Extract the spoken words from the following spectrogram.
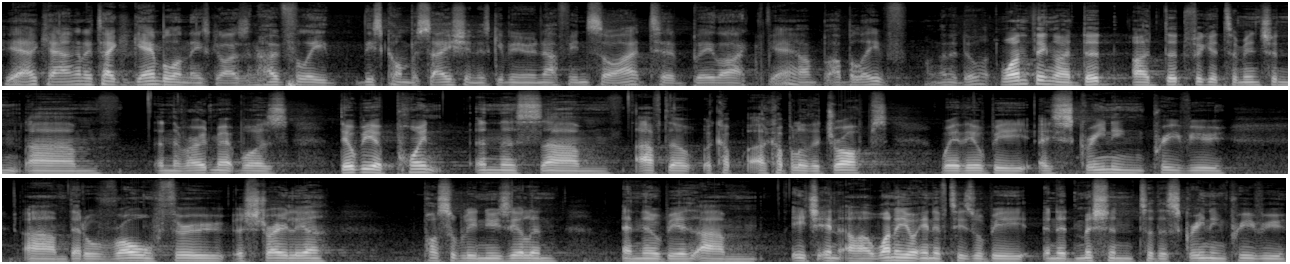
yeah, okay, I'm going to take a gamble on these guys, and hopefully this conversation has given you enough insight to be like, yeah, I, I believe I'm going to do it. One thing I did I did forget to mention um, in the roadmap was there'll be a point in this um, after a, coup a couple of the drops where there'll be a screening preview um, that'll roll through Australia, possibly New Zealand, and there'll be um, each N- uh, one of your NFTs will be an admission to the screening preview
